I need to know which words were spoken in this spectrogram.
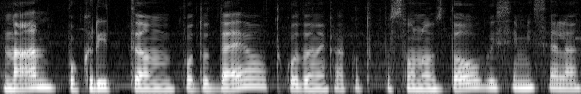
na njen pokritem pod odejo, tako da nekako to paso navzdol, bi si mislila.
